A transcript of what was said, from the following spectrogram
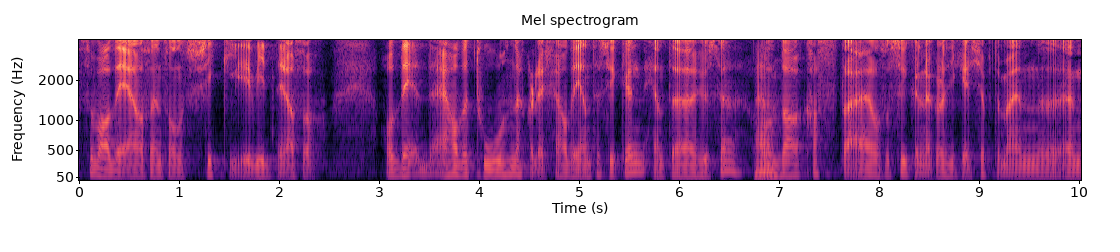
så var det altså en sånn skikkelig vinner, altså. Og det, jeg hadde to nøkler. Jeg hadde en til sykkelen, en til huset. Og da kasta jeg også sykkelnøkkelen og gikk jeg kjøpte meg en, en,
